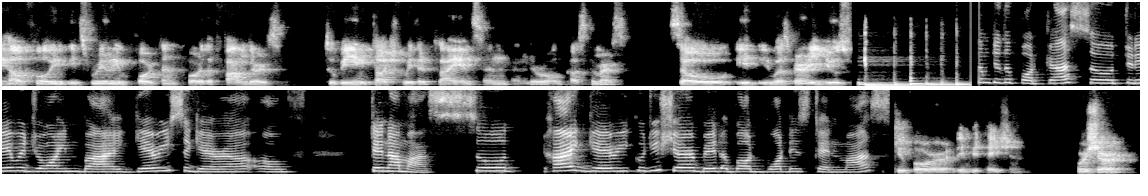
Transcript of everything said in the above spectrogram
helpful. It's really important for the founders to be in touch with their clients and, and their own customers. So it, it was very useful. Welcome to the podcast. So today we're joined by Gueri Segura of Tenmas. So hi Gueri, could you share a bit about what is Tenmas? Thank you for the invitation. For sure.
